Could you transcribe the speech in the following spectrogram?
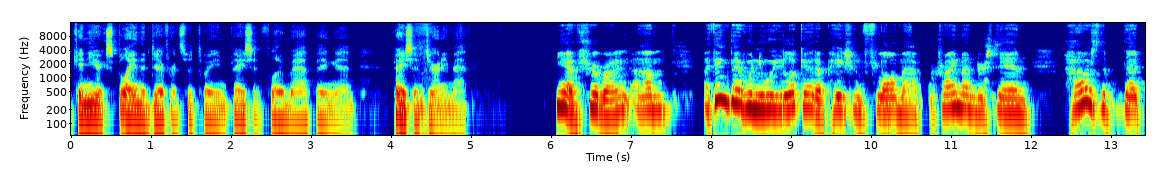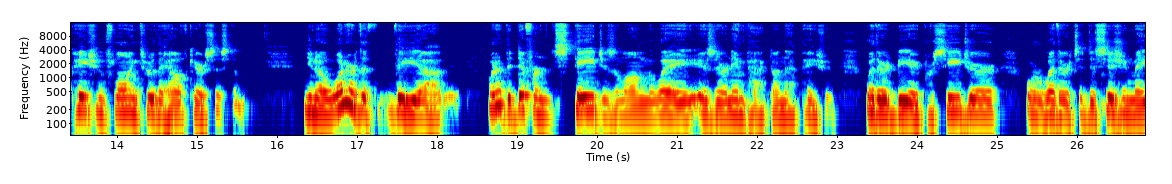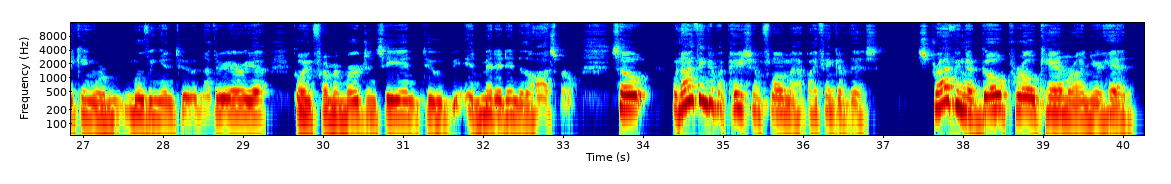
can you explain the difference between patient flow mapping and patient journey mapping? Yeah, sure, Brian. Um, I think that when we look at a patient flow map, we're trying to understand how is the, that patient flowing through the healthcare system. You know, what are the the uh, what are the different stages along the way? Is there an impact on that patient, whether it be a procedure, or whether it's a decision making or moving into another area, going from emergency into admitted into the hospital. So when I think of a patient flow map, I think of this strapping a GoPro camera on your head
